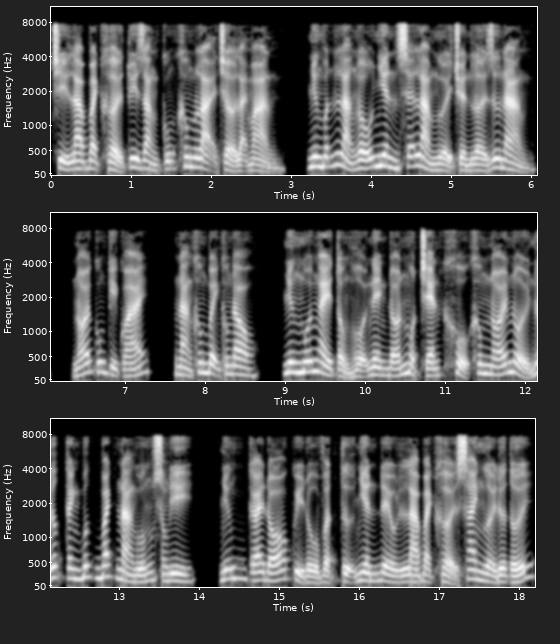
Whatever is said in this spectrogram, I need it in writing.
Chỉ là bạch khởi tuy rằng cũng không lại trở lại màn, nhưng vẫn là ngẫu nhiên sẽ làm người truyền lời dư nàng, nói cũng kỳ quái, nàng không bệnh không đau, nhưng mỗi ngày tổng hội nên đón một chén khổ không nói nổi nước canh bức bách nàng uống xong đi, những cái đó quỷ đồ vật tự nhiên đều là bạch khởi sai người đưa tới,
